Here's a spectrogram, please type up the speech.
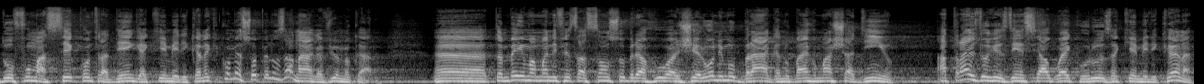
do fumacê contra a dengue aqui americana, que começou pelo Zanaga, viu, meu caro? Uh, também uma manifestação sobre a rua Jerônimo Braga, no bairro Machadinho, atrás do residencial Guaicurus, aqui americana.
